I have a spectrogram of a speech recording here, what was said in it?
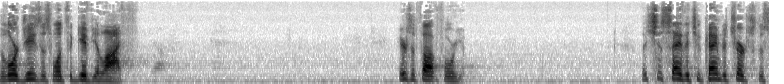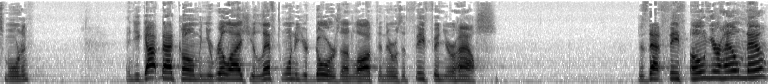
The Lord Jesus wants to give you life. Here's a thought for you. Let's just say that you came to church this morning and you got back home and you realized you left one of your doors unlocked and there was a thief in your house. Does that thief own your home now?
